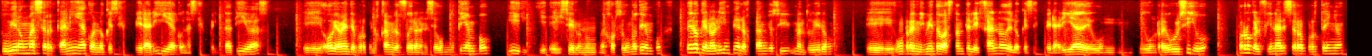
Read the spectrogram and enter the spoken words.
tuvieron más cercanía con lo que se esperaría, con las expectativas, eh, obviamente porque los cambios fueron el segundo tiempo y, e hicieron un mejor segundo tiempo, pero que en Olimpia los cambios sí mantuvieron eh, un rendimiento bastante lejano de lo que se esperaría de un, de un revulsivo, por lo que al final Cerro Porteño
